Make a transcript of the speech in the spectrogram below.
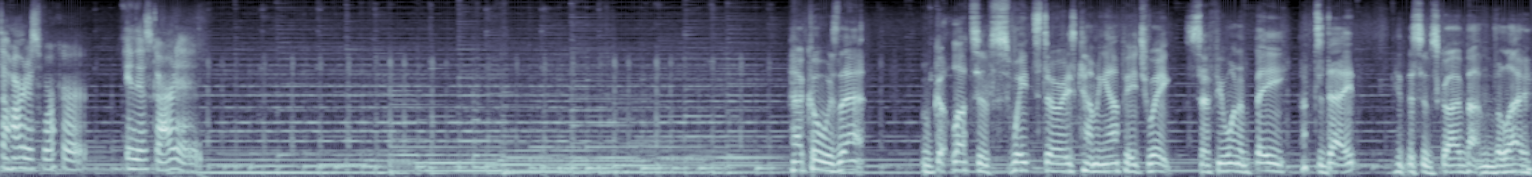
the hardest worker in this garden. How cool was that? We've got lots of sweet stories coming up each week, so if you want to be up to date, hit the subscribe button below.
